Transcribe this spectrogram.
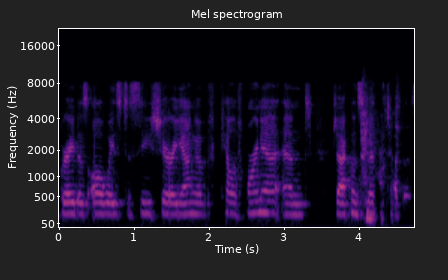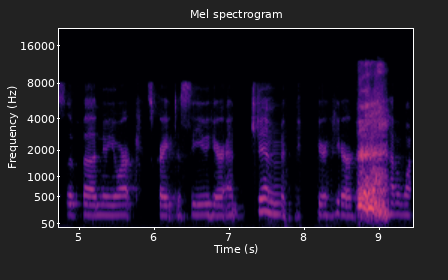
great as always to see Sherry Young of California and Jacqueline Smith Tepes of uh, New York. It's great to see you here. And Jim, if you're here, have a wonderful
